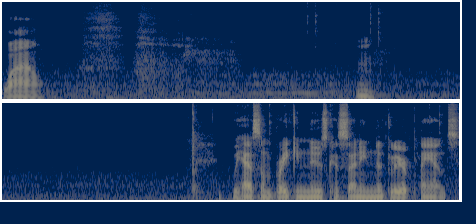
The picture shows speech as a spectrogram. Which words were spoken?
Wow. Mm. We have some breaking news concerning nuclear plants.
